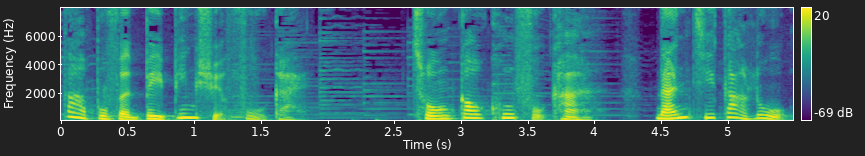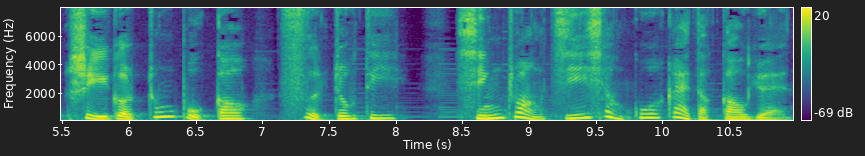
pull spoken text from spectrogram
大部分被冰雪覆盖。从高空俯瞰，南极大陆是一个中部高、四周低、形状极像锅盖的高原。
